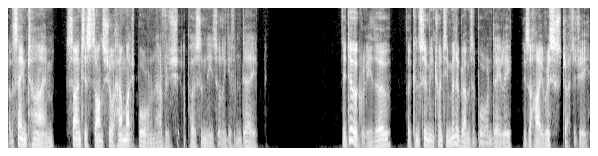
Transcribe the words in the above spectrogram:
At the same time, scientists aren't sure how much boron on average a person needs on a given day. They do agree, though, that consuming 20 milligrams of boron daily is a high risk strategy.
